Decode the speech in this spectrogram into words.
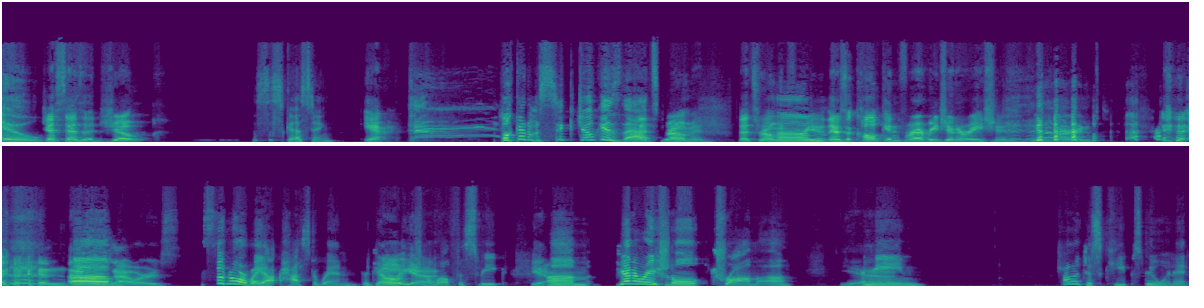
Ew. just as a joke. That's disgusting. Yeah. What kind of a sick joke is that? That's Roman. That's Roman for you. Um, There's a Culkin for every generation, we've learned. and that one's Um, ours. so Norway has to win the generational Oh, yeah. wealth this week. Yeah. Um, generational trauma. yeah. I mean, Shauna just keeps doing it.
